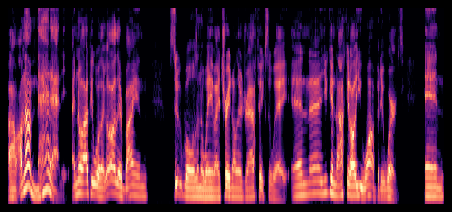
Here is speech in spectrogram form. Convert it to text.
um, I'm not mad at it. I know a lot of people are like, oh, they're buying Super Bowls in a way by trading all their draft picks away. And uh, you can knock it all you want, but it worked. And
